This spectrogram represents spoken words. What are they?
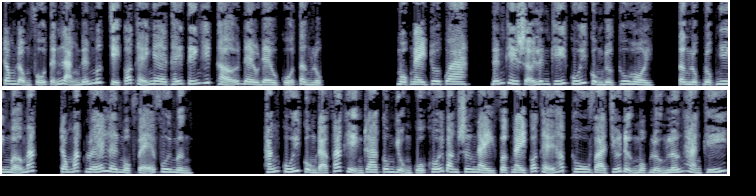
trong động phủ tĩnh lặng đến mức chỉ có thể nghe thấy tiếng hít thở đều đều của tần lục. Một ngày trôi qua, đến khi sợi linh khí cuối cùng được thu hồi, tần lục đột nhiên mở mắt, trong mắt lóe lên một vẻ vui mừng. Hắn cuối cùng đã phát hiện ra công dụng của khối băng sương này, vật này có thể hấp thu và chứa đựng một lượng lớn hàng khí,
